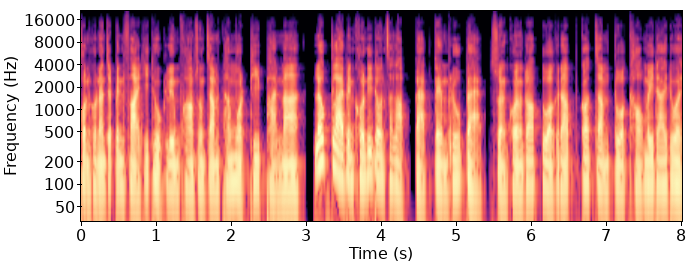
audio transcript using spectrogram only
คนคนนั้นจะเป็นฝ่ายที่ถูกลืมความทรงจำทั้งหมดที่ผ่านมา แล้วกลายเป็นคนที่โดนสลับแบบเต็มรูปแบบ ส่วนคนรอบตัวครับก็จำตัวเขาไม่ได้ด้วย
